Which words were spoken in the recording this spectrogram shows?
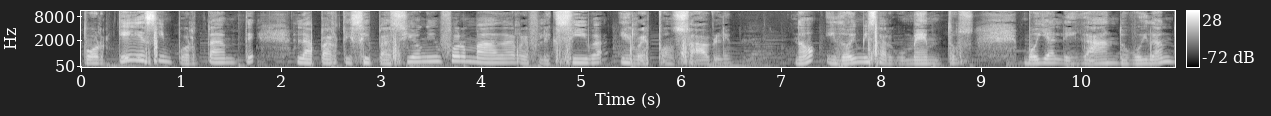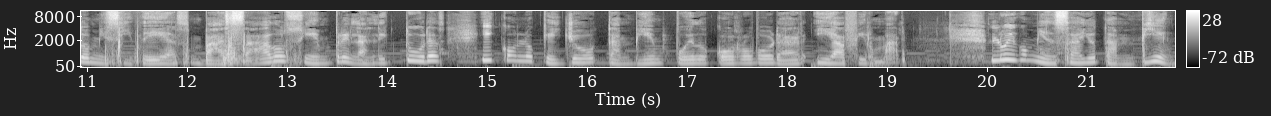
por qué es importante la participación informada, reflexiva y responsable. ¿No? Y doy mis argumentos, voy alegando, voy dando mis ideas, basados siempre en las lecturas y con lo que yo también puedo corroborar y afirmar. Luego mi ensayo también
